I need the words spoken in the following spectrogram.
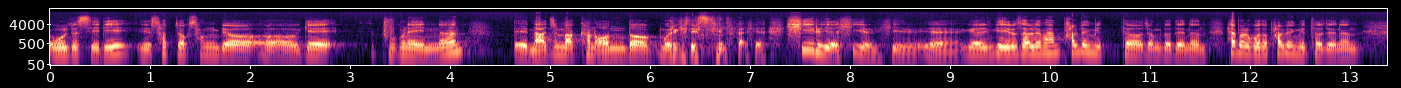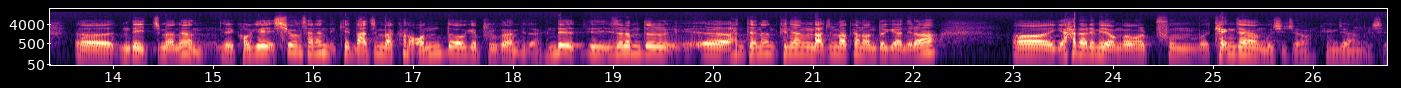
Old City 서쪽 성벽의 부근에 있는 나즈막한 언덕 뭐 이렇게 됐습니다. 예, hill이에요, hill, hill. 예, 그러니까 예루살렘 한 800m 정도 되는 해발고도 800m 되는 어, 데 있지만은 예, 거기에 시온산은 이렇게 나지막한 언덕에 불과합니다. 근데 이, 이 사람들한테는 그냥 나지막한 언덕이 아니라 어, 이게 하나님의 영광을 품뭐 굉장한 곳이죠. 굉장한 곳이.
